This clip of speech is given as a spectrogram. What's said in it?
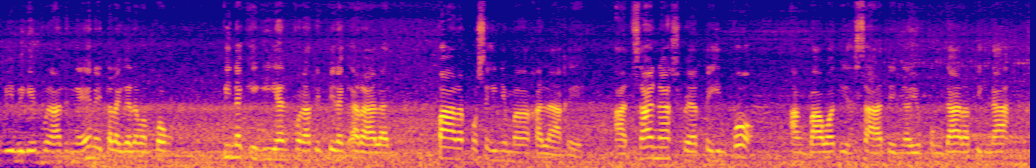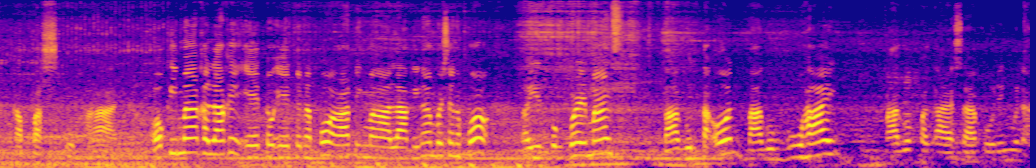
ibibigay po natin ngayon ay talaga naman pong pinag-igihan po natin, pinag-aralan para po sa inyong mga kalaki. At sana swertehin po ang bawat isa sa atin ngayon pong darating na Kapaskuhan. Okay mga kalaki, eto eto na po ang ating mga lucky numbers. Ano po? Ngayon pong Burmans, bagong taon, bagong buhay, bagong pag-asa. Kunin mo na.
